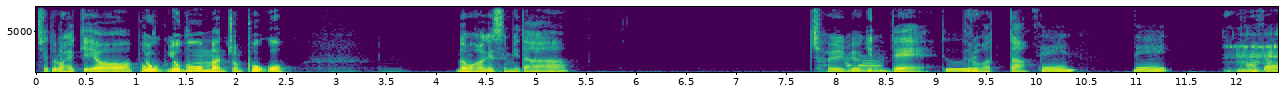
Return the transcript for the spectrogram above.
치도록 할게요. 요, 요 부분만 좀 보고 넘어가겠습니다. 철벽인데 둘, 들어왔다. 셋, 넷, 다섯,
